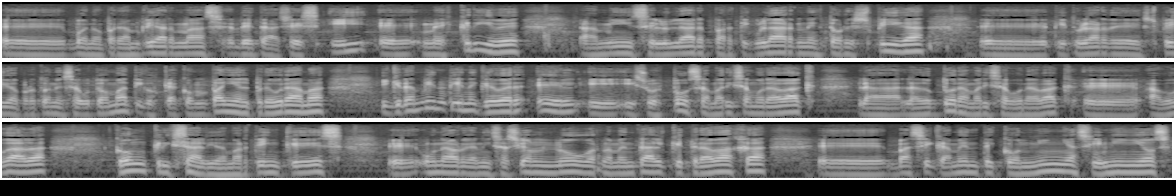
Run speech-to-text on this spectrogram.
eh, bueno, para ampliar más detalles. Y eh, me escribe a mi celular particular Néstor Espiga, eh, titular de Espiga Protones Automáticos, que acompaña el programa y que también tiene que ver él y, su esposa Marisa Morabac, la, doctora Marisa Morabac, abogada, con Crisálida Martín, que es una organización no gubernamental que trabaja básicamente con niñas y niños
